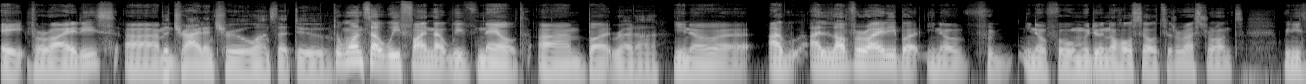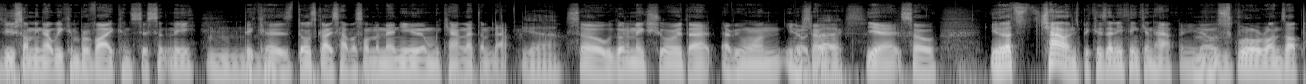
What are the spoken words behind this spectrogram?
eight varieties. Um, the tried and true ones that do the ones that we find that we've nailed. Um, but right on. you know, uh, I I love variety, but you know, for you know, for when we're doing the wholesale to the restaurants, we need to do something that we can provide consistently Mm, because those guys have us on the menu and we can't let them down. yeah, So we're going to make sure that everyone, you know, that respect. yeah, so you know that's a challenge because anything can happen. You know, Mhm. squirrel runs up,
